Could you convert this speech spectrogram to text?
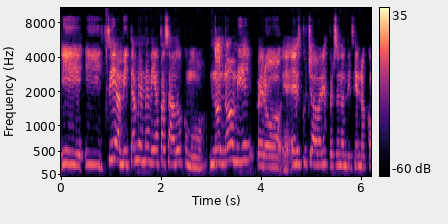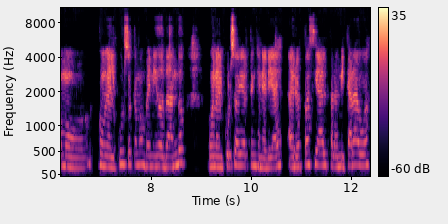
Y, sí, a mí también me había pasado como, no, no a mí, pero he escuchado a varias personas diciendo como con el curso que hemos venido dando, con el curso abierto de Ingeniería Aeroespacial para Nicaragua,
